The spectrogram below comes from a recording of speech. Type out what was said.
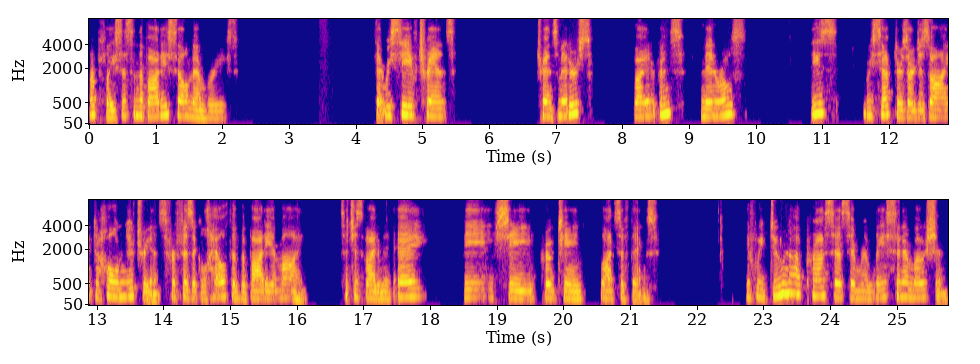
are places in the body cell membranes that receive trans, transmitters, vitamins, minerals, these receptors are designed to hold nutrients for physical health of the body and mind, such as vitamin A, B, C, protein, lots of things. If we do not process and release an emotion,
